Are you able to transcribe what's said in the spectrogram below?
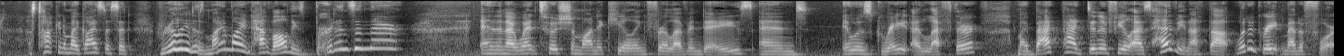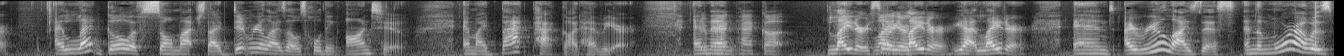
I was talking to my guys and I said, Really? Does my mind have all these burdens in there? And then I went to a shamanic healing for 11 days and it was great. I left there. My backpack didn't feel as heavy, and I thought, what a great metaphor. I let go of so much that I didn't realize I was holding on to, and my backpack got heavier. And Your then backpack got lighter. Sorry, lighter. lighter. Yeah, lighter. And I realized this, and the more I was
